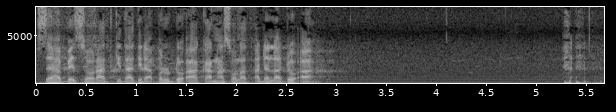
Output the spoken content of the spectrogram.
sehabis sholat kita tidak perlu doa karena sholat adalah doa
